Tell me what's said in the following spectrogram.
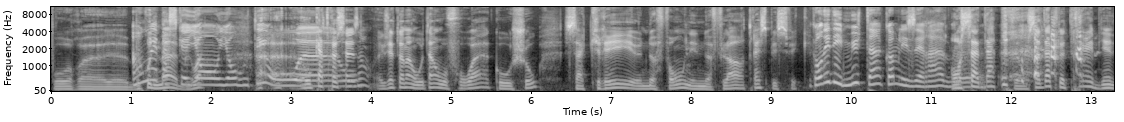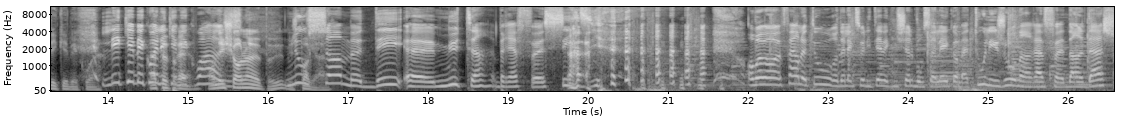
pour euh, Ah beaucoup de parce qu'ils ouais. ont, ils ont goûté euh, au... euh, aux quatre au- saisons, exactement. Autant au froid qu'au chaud, ça crée une faune et une flore très spécifiques. Qu'on est des mutants comme les érables. On Euh, s'adapte, on s'adapte très bien les Québécois. Les Québécois les près. Québécoises. On est chialés un peu, mais Nous pas grave. sommes des euh, mutants. Bref, euh, c'est dit. On va faire le tour de l'actualité avec Michel Beausoleil comme à tous les jours dans RAF dans le Dash.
